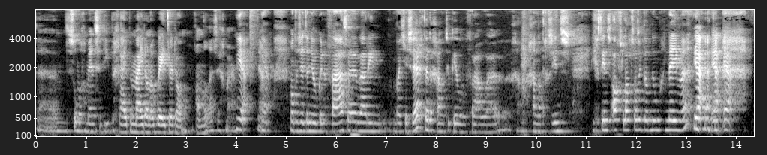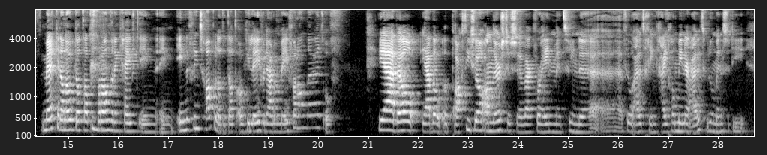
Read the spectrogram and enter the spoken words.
Ehm, dus sommige mensen die begrijpen mij dan ook beter dan anderen, zeg maar. Ja, Ja. ja. want we zitten nu ook in een fase waarin, wat je zegt, hè, er gaan natuurlijk heel veel vrouwen eh, gaan, gaan dat gezins, die gezinsafslag, zoals ik dat noem, nemen. Ja, ja, ja. Merk je dan ook dat dat verandering geeft in, in, in de vriendschappen? Dat, het, dat ook je leven daardoor mee verandert? Of... Ja, wel, ja, wel eh, praktisch wel anders. Dus eh, waar ik voorheen met vrienden eh, veel uitging, ga je gewoon minder uit. Ik bedoel, mensen die...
